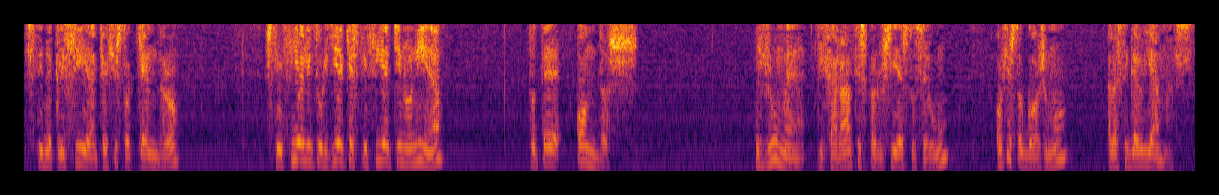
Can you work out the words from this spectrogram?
στην εκκλησία και όχι στο κέντρο στη Θεία Λειτουργία και στη Θεία Κοινωνία τότε όντως ζούμε τη χαρά της παρουσίας του Θεού όχι στον κόσμο αλλά στην καρδιά μας.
